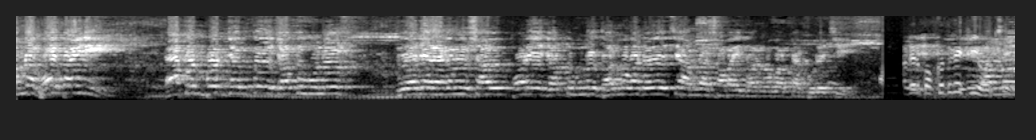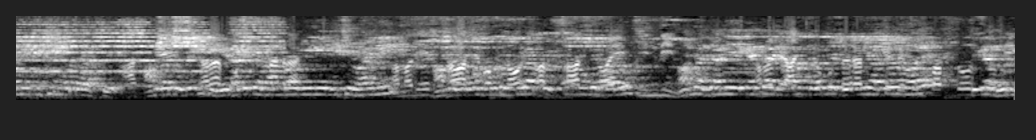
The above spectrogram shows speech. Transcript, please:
আমরা ভয় পাইনি। এখন পর্যন্ত যতগুলো দুই হাজার এগারো সাল পরে যতগুলো ধর্মঘট হয়েছে আমরা সবাই ধর্মঘটটা করেছি। তাদের পক্ষ থেকে কি হচ্ছে? আমাদের সাত এবং নয় আট নয় তিন দিন। আমাদের রাজ্য বেতনপ্রাপ্ত শ্রমিক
